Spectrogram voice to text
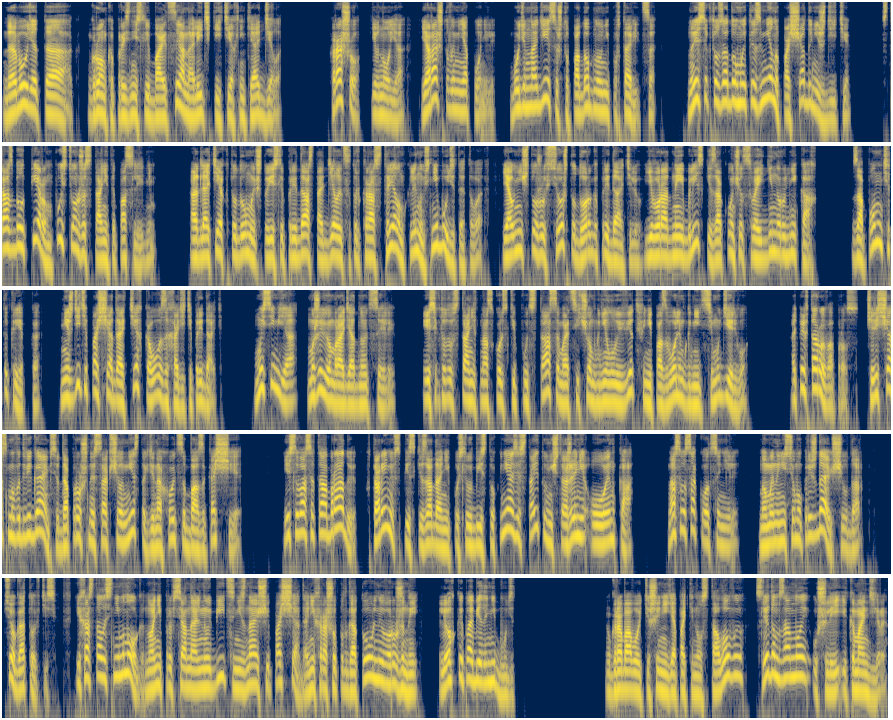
«Да будет так», — громко произнесли бойцы, аналитики и техники отдела. «Хорошо», — кивнул я. «Я рад, что вы меня поняли. Будем надеяться, что подобного не повторится. Но если кто задумает измену, пощады не ждите. Стас был первым, пусть он же станет и последним. А для тех, кто думает, что если предаст, а отделается только расстрелом, клянусь, не будет этого. Я уничтожу все, что дорого предателю. Его родные и близкие закончат свои дни на рудниках. Запомните это крепко. Не ждите пощады от тех, кого вы захотите предать. Мы семья, мы живем ради одной цели. Если кто-то встанет на скользкий путь Стаса, мы отсечем гнилую ветвь и не позволим гнить всему дереву. А теперь второй вопрос. Через час мы выдвигаемся, допрошенный сообщил место, где находится база Кощея. Если вас это обрадует, вторыми в списке заданий после убийства князя стоит уничтожение ОНК. Нас высоко оценили, но мы нанесем упреждающий удар. Все, готовьтесь. Их осталось немного, но они профессиональные убийцы, не знающие пощады. Они хорошо подготовлены и вооружены. Легкой победы не будет. В гробовой тишине я покинул столовую, следом за мной ушли и командиры.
